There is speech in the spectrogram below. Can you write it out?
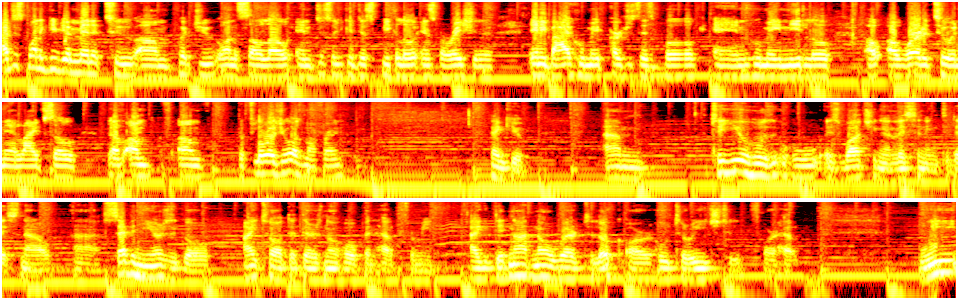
I just want to give you a minute to um, put you on a solo, and just so you can just speak a little inspiration to anybody who may purchase this book and who may need a little a, a word or two in their life. So, um, um, the floor is yours, my friend. Thank you. Um, to you who's, who is watching and listening to this now, uh, seven years ago, I thought that there's no hope and help for me. I did not know where to look or who to reach to for help. We,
